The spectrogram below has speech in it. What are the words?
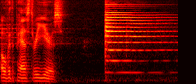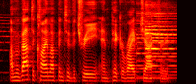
over the past three years. I'm about to climb up into the tree and pick a ripe jackfruit.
